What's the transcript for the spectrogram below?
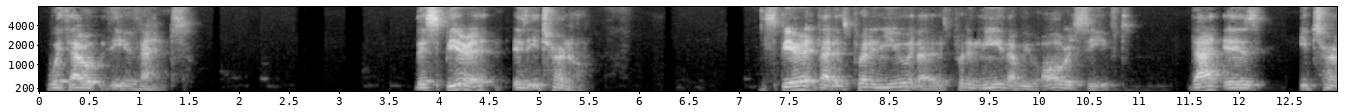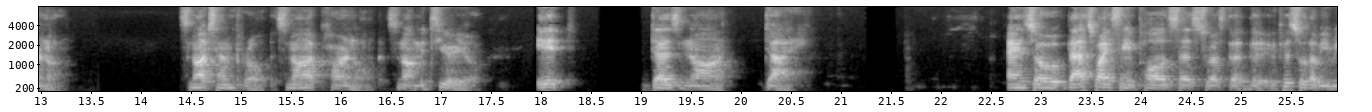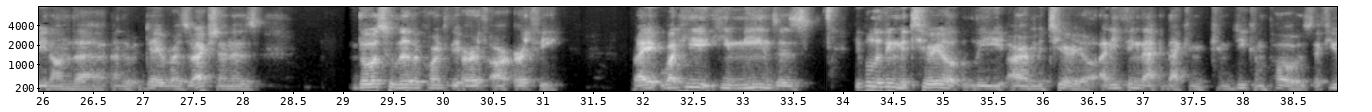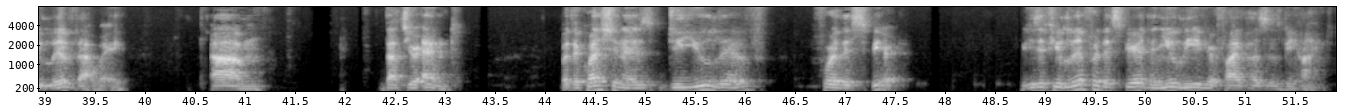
without the event. The spirit is eternal. Spirit that is put in you, that is put in me, that we've all received, that is eternal. It's not temporal, it's not carnal, it's not material. It does not die. And so that's why St. Paul says to us that the epistle that we read on the, on the day of resurrection is those who live according to the earth are earthy, right? What he he means is people living materially are material. Anything that that can can decompose. If you live that way, um, that's your end. But the question is, do you live for the spirit? Because if you live for the Spirit, then you leave your five husbands behind.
